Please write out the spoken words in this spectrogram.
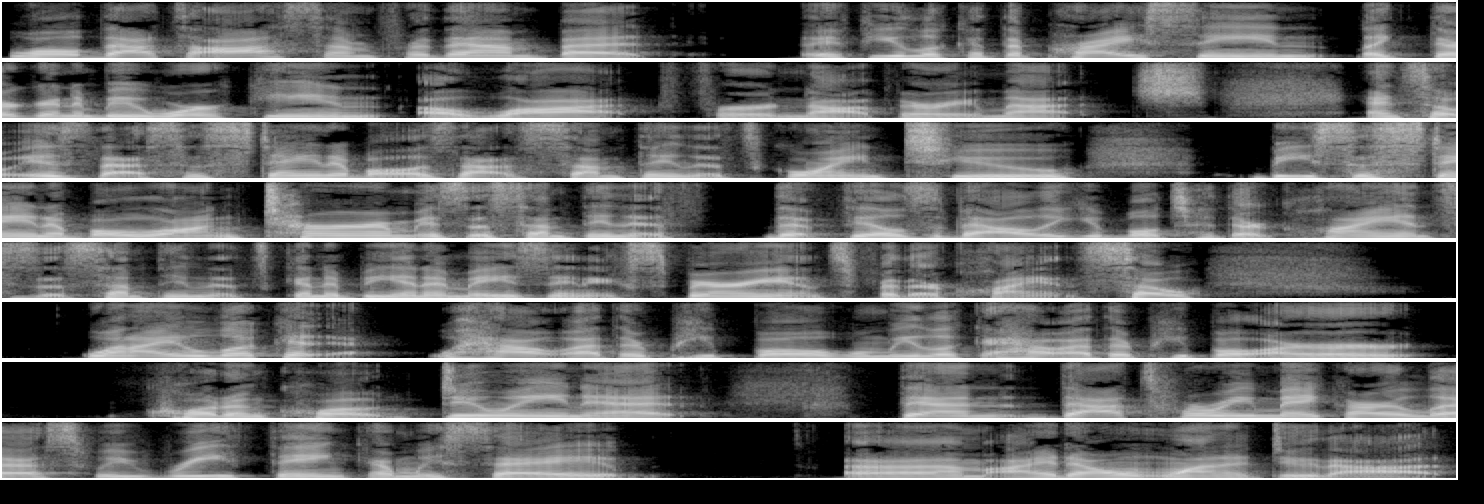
Well, that's awesome for them. But if you look at the pricing, like they're going to be working a lot for not very much. And so is that sustainable? Is that something that's going to be sustainable long term? Is it something that, that feels valuable to their clients? Is it something that's going to be an amazing experience for their clients? So when I look at how other people, when we look at how other people are quote unquote doing it, then that's where we make our list. We rethink and we say, um, I don't want to do that,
